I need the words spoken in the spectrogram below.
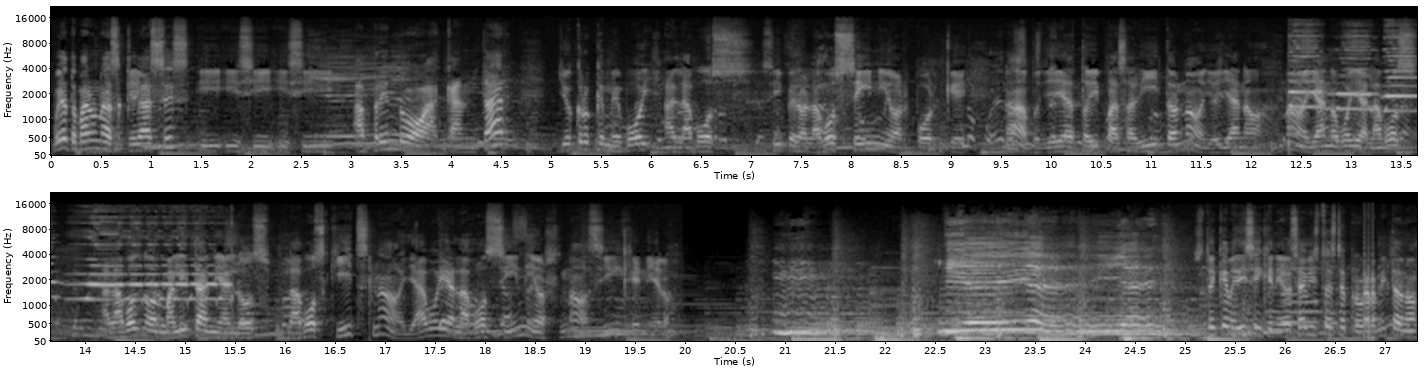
Voy a tomar unas clases y, y si, y si aprendo a cantar, yo creo que me voy a la voz, sí, pero a la voz senior, porque no, pues yo ya estoy pasadito, no, yo ya no, no, ya no voy a la voz, a la voz normalita ni a los, la voz kids, no, ya voy a la voz senior, no, sí, ingeniero. ¿Usted qué me dice, ingeniero? ¿Se ha visto este programita o no?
